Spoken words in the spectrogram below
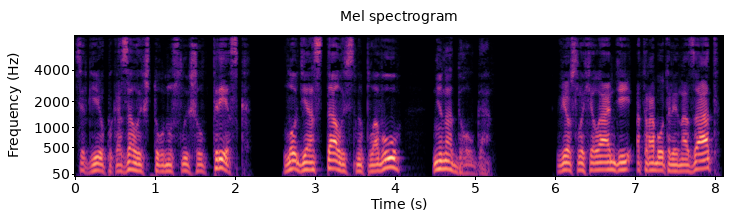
Сергею показалось, что он услышал треск. Лодья осталась на плаву ненадолго. Весла Хиландии отработали назад,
